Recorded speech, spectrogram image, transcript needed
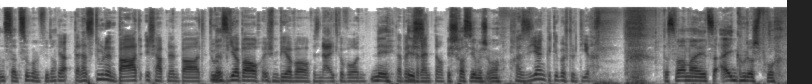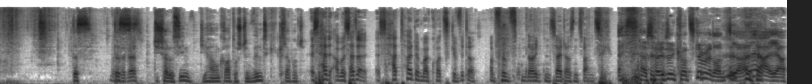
uns in der Zukunft wieder. Ja, dann hast du einen Bart, ich hab einen Bart. Du Das- einen Bierbauch, ich einen Bierbauch. Wir sind alt geworden. Nee, Da bin ich Rentner. Ich rasiere mich immer. Rasieren geht über Studieren. Das war mal jetzt ein guter Spruch. Das, Was das, das? die Jalousien, die haben gerade durch den Wind geklappert. Es hat, aber es hat, es hat heute mal kurz gewittert. Am 5.9.2020. Es hat heute kurz gewittert. Ja, ja, ja.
